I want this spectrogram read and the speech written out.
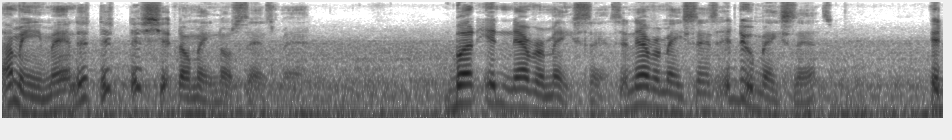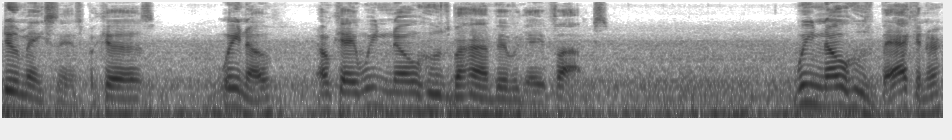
I mean, man, this, this, this shit don't make no sense, man. But it never makes sense. It never makes sense. It do make sense. It do make sense because we know, okay, we know who's behind Vivica A. Fox. We know who's backing her.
